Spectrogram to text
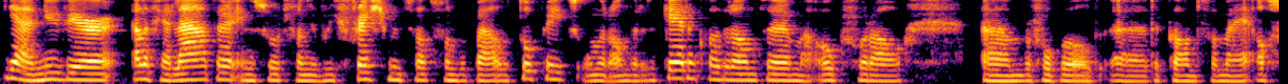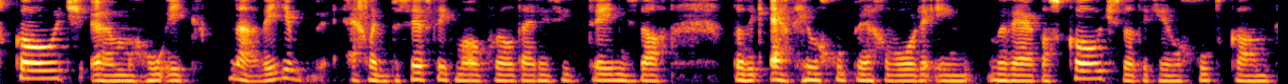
ja, nu weer elf jaar later in een soort van refreshment zat van bepaalde topics, onder andere de kernkwadranten, maar ook vooral um, bijvoorbeeld uh, de kant van mij als coach, um, hoe ik, nou weet je, eigenlijk besefte ik me ook wel tijdens die trainingsdag dat ik echt heel goed ben geworden in mijn werk als coach, dat ik heel goed kan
